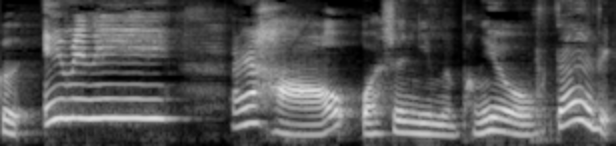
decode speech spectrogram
Good evening，大家好，我是你们朋友 David。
